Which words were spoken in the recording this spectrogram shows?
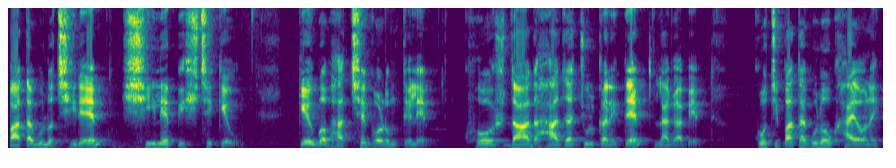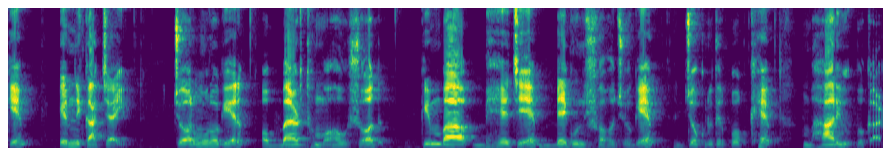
পাতাগুলো ছিঁড়ে শিলে পিষছে কেউ। কেউ বা ভাজছে গরম তেলে। খোস, দাঁত, হাজা চুলকানিতে লাগাবে। কচি পাতাগুলোও খায় অনেকে। এমনি কাঁচাই। চর্মরোগের অব্যর্থ মহৌষধ কিংবা ভেজে বেগুন সহযোগে যকৃতের পক্ষে ভারী উপকার।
